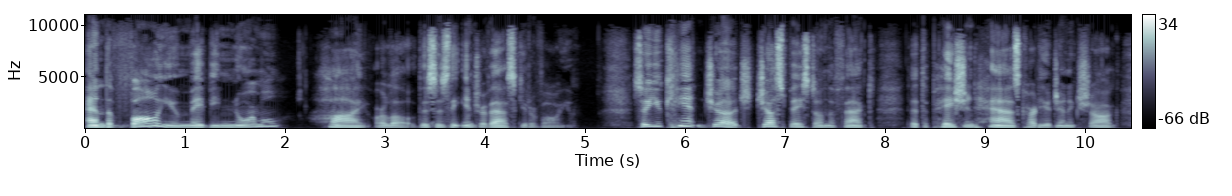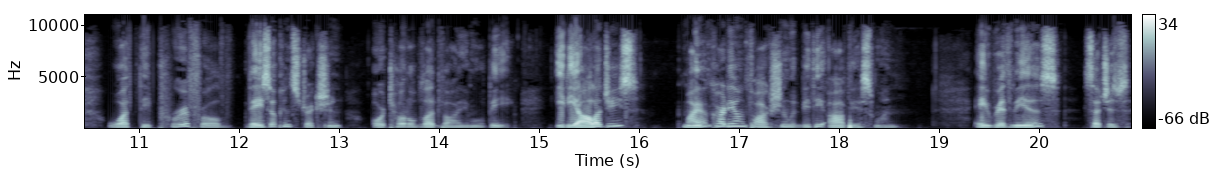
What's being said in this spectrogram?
and the volume may be normal high, or low. This is the intravascular volume. So you can't judge just based on the fact that the patient has cardiogenic shock what the peripheral vasoconstriction or total blood volume will be. Etiologies Myocardial infarction would be the obvious one. Arrhythmias, such as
